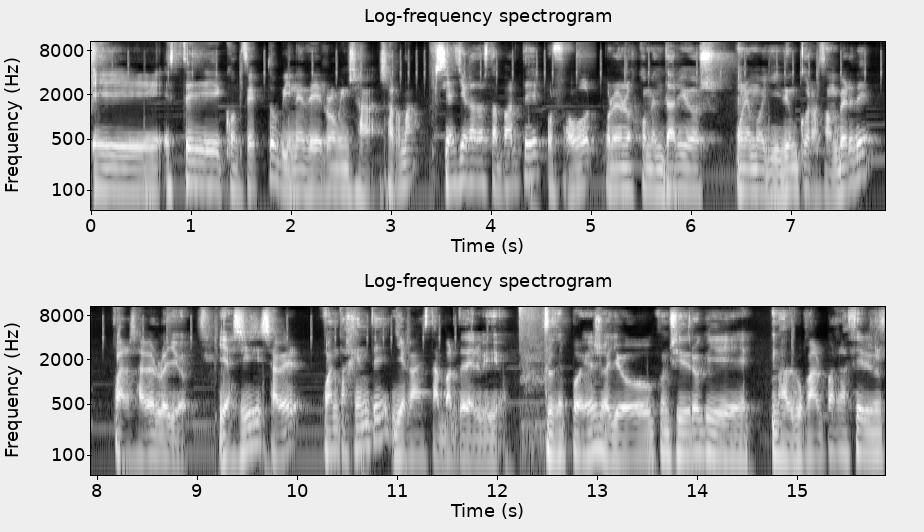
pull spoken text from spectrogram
eh, este concepto viene de Robin Sharma. Si has llegado a esta parte, por favor, pon en los comentarios un emoji de un corazón verde para saberlo yo y así saber cuánta gente llega a esta parte del vídeo. Entonces, pues eso, yo considero que madrugar para hacer...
